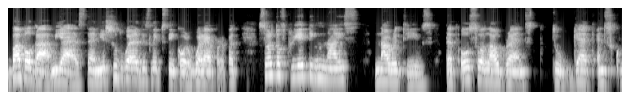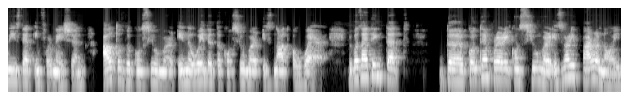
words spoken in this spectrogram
bubble gum? Yes. Then you should wear this lipstick or whatever. But sort of creating nice narratives that also allow brands to get and squeeze that information out of the consumer in a way that the consumer is not aware. Because I think that the contemporary consumer is very paranoid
